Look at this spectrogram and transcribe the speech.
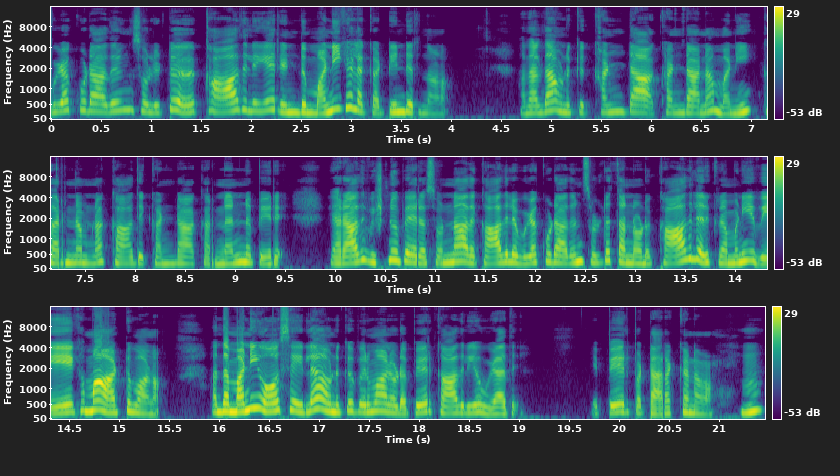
விழக்கூடாதுன்னு சொல்லிட்டு காதுலேயே ரெண்டு மணிகளை கட்டின்னு இருந்தானாம். அதனால தான் அவனுக்கு கண்டா கண்டானா மணி கர்ணம்னா காது கண்டா கர்ணன்னு பேர். யாராவது விஷ்ணு பேரை சொன்னால் அதை காதில் விழக்கூடாதுன்னு சொல்லிட்டு தன்னோட காதில் இருக்கிற மணியை வேகமாக ஆட்டுவானாம். அந்த மணி ஓசையில் அவனுக்கு பெருமாளோட பேர் காதலியே விழாது. எப்பேற்பட்ட அரக்கனவன் ம்?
